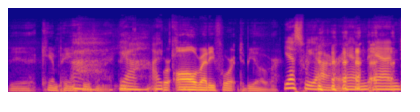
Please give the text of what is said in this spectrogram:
the campaign season. I think. yeah, I, we're all ready for it to be over. Yes, we are, and and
